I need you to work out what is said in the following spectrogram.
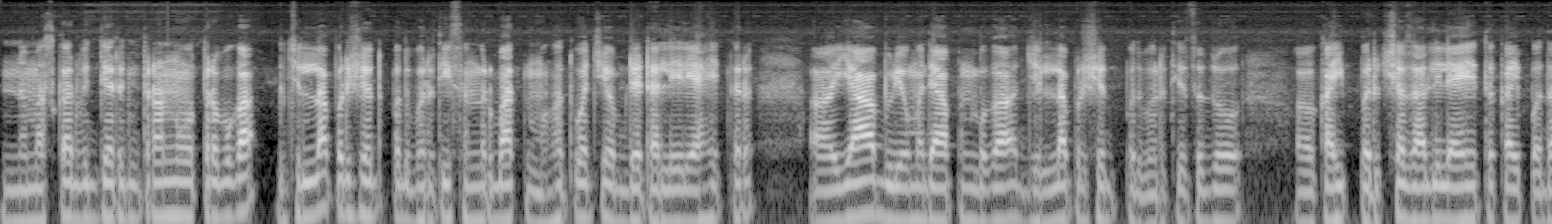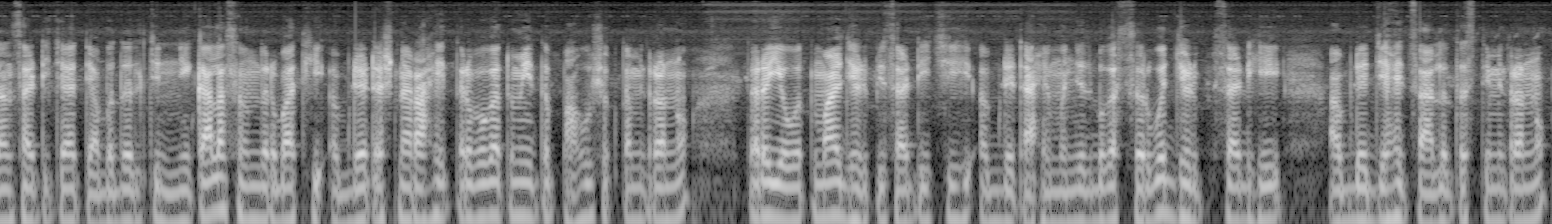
नमस्कार विद्यार्थी मित्रांनो तर बघा जिल्हा परिषद पदभरती संदर्भात महत्त्वाची अपडेट आलेली आहे. तर या व्हिडिओमध्ये आपण बघा जिल्हा परिषद पदभरतीचा जो काही परीक्षा झालेल्या आहेत तर काही पदांसाठीच्या त्याबद्दलची निकालासंदर्भात ही अपडेट असणार आहे. तर बघा तुम्ही इथं पाहू शकता मित्रांनो तर यवतमाळ झेडपीसाठीची ही अपडेट आहे. म्हणजेच बघा सर्वच झेडपीसाठी ही अपडेट जी आहे चालत असते मित्रांनो.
